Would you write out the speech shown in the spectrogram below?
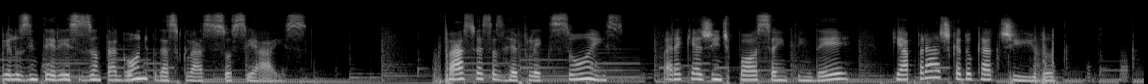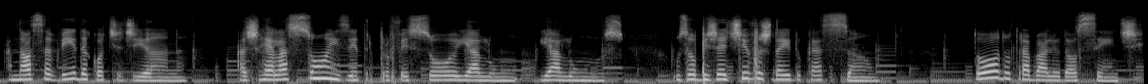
pelos interesses antagônicos das classes sociais. Faço essas reflexões para que a gente possa entender que a prática educativa, a nossa vida cotidiana, as relações entre professor e, alun e alunos, os objetivos da educação, todo o trabalho docente,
